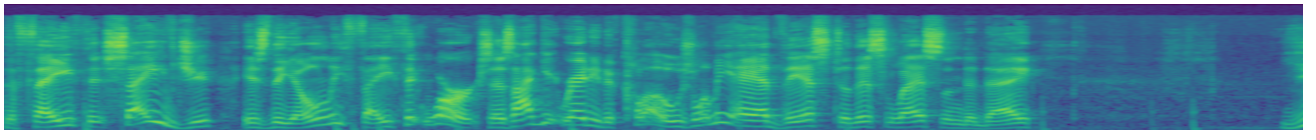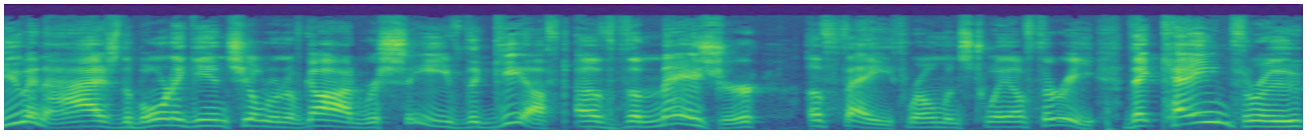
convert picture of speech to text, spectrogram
The faith that saved you is the only faith that works. As I get ready to close, let me add this to this lesson today. You and I, as the born again children of God, receive the gift of the measure of faith, Romans 12, 3, that came through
